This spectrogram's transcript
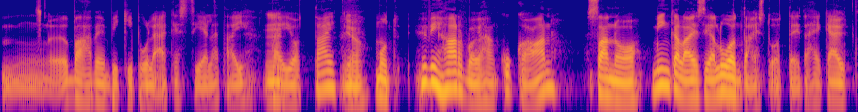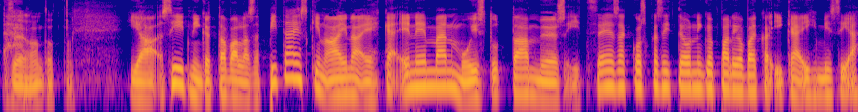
mm, vahvempi kipulääke siellä tai, mm. tai jotain. Mutta hyvin harvoinhan kukaan sanoo, minkälaisia luontaistuotteita he käyttää. Se on totta. Ja siitä niin tavallaan pitäisikin aina ehkä enemmän muistuttaa myös itseensä, koska sitten on niin paljon vaikka ikäihmisiä,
